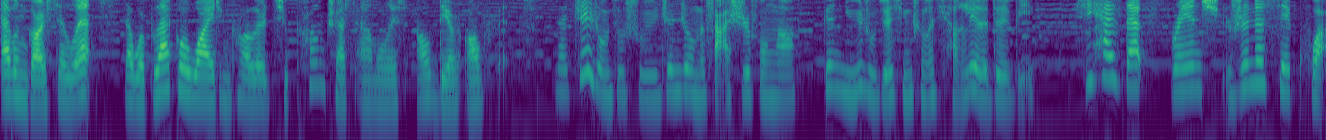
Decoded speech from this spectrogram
avant-garde silhouettes that were black or white in color to contrast Emily's out there outfits. 那这种就属于真正的法式风了，跟女主角形成了强烈的对比。She has that French je ne sais quoi。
